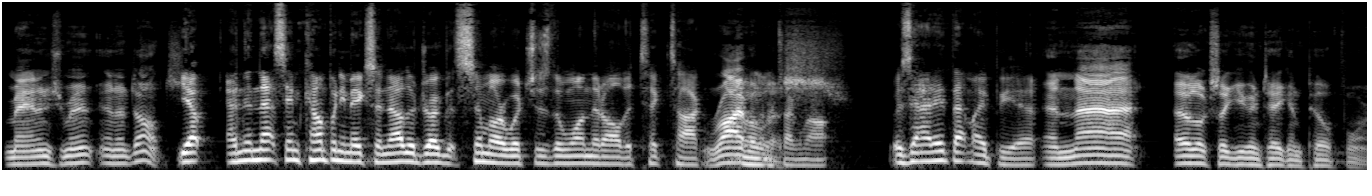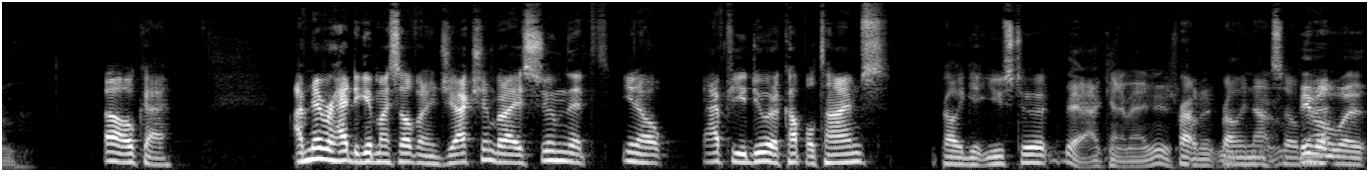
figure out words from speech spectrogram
management in adults. Yep, and then that same company makes another drug that's similar, which is the one that all the TikTok women are talking about. Is that it? That might be it. And that it looks like you can take in pill form. Oh, okay. I've never had to give myself an injection, but I assume that you know after you do it a couple times, you probably get used to it. Yeah, I can't imagine. You just Prob- put it- probably you not know, so People bad. with,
